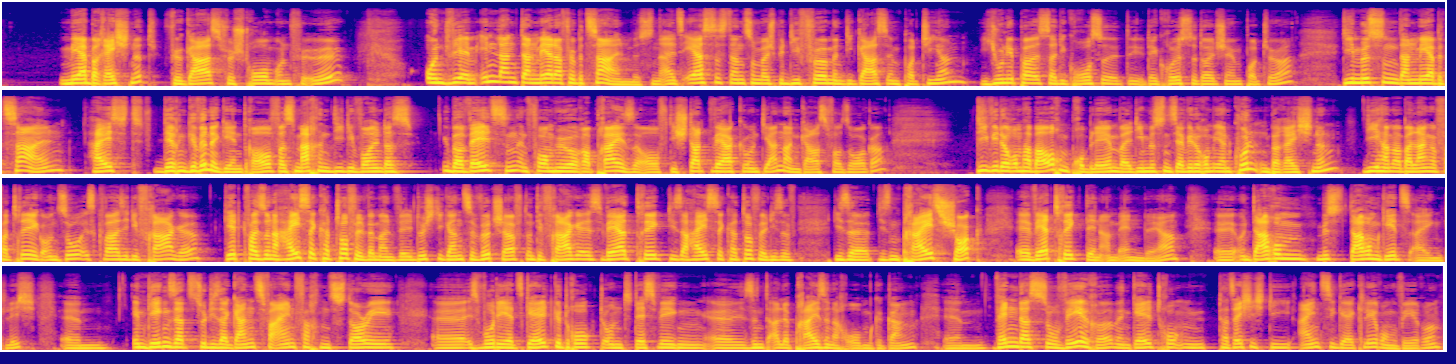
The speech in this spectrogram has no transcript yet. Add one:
mehr berechnet für Gas, für Strom und für Öl und wir im Inland dann mehr dafür bezahlen müssen. Als erstes dann zum Beispiel die Firmen, die Gas importieren. Uniper ist da die große, die, der größte deutsche Importeur. Die müssen dann mehr bezahlen. Heißt, deren Gewinne gehen drauf. Was machen die? Die wollen das überwälzen in Form höherer Preise auf die Stadtwerke und die anderen Gasversorger. Die wiederum haben auch ein Problem, weil die müssen es ja wiederum ihren Kunden berechnen. Die haben aber lange Verträge. Und so ist quasi die Frage, geht quasi so eine heiße Kartoffel, wenn man will, durch die ganze Wirtschaft. Und die Frage ist, wer trägt diese heiße Kartoffel, diese, diese, diesen Preisschock, äh, wer trägt den am Ende, ja? Äh, und darum müsst, darum geht's eigentlich. Ähm, Im Gegensatz zu dieser ganz vereinfachten Story, äh, es wurde jetzt Geld gedruckt und deswegen äh, sind alle Preise nach oben gegangen. Ähm, wenn das so wäre, wenn Gelddrucken tatsächlich die einzige Erklärung wäre,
